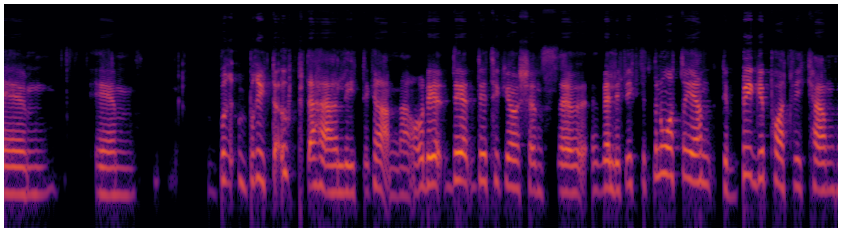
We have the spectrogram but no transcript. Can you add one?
ehm, ehm, bryta upp det här lite grann. Och det, det, det, tycker jag känns eh, väldigt viktigt. Men återigen, det bygger på att vi kan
